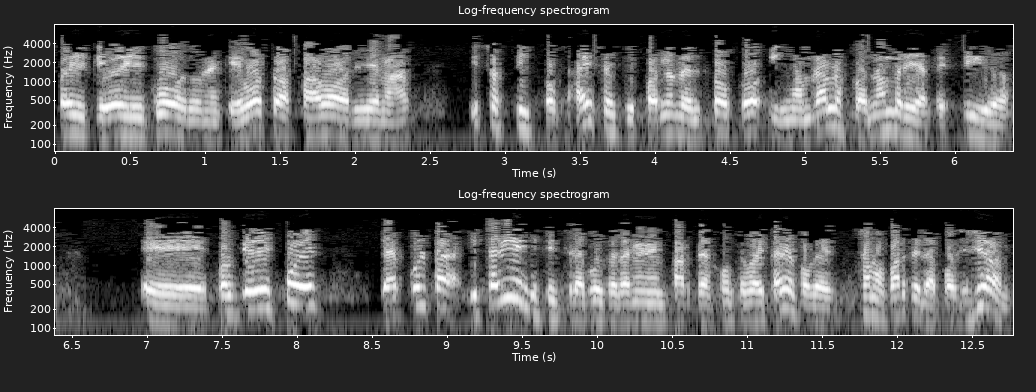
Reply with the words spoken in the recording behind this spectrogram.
soy el que doy el quórum, el que voto a favor y demás, esos tipos, a eso hay que ponerle el foco y nombrarlos con nombre y apellido. Eh, porque después, la culpa, y está bien que existe la culpa también en parte de Juntos Italia porque somos parte de la oposición,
